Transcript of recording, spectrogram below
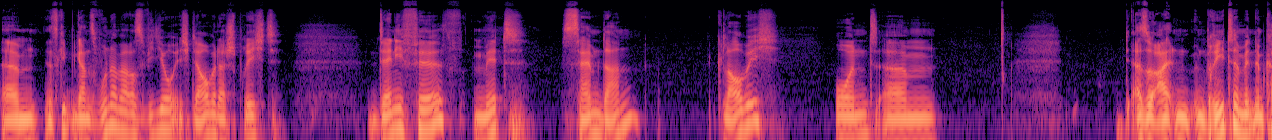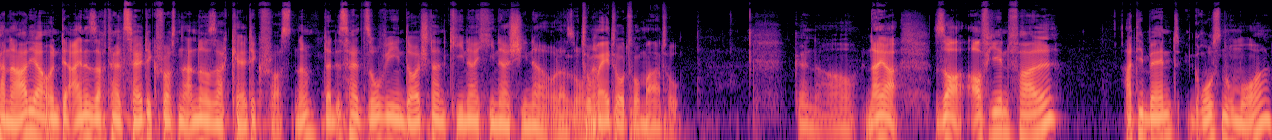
Ähm, es gibt ein ganz wunderbares Video. Ich glaube, da spricht Danny Filth mit Sam Dunn, glaube ich. Und ähm, also ein, Brite mit einem Kanadier und der eine sagt halt Celtic Frost und der andere sagt Celtic Frost. Ne? Das ist halt so wie in Deutschland China, China, China oder so. Ne? Tomato, Tomato. Genau. Naja, so, auf jeden Fall hat die Band großen Humor,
